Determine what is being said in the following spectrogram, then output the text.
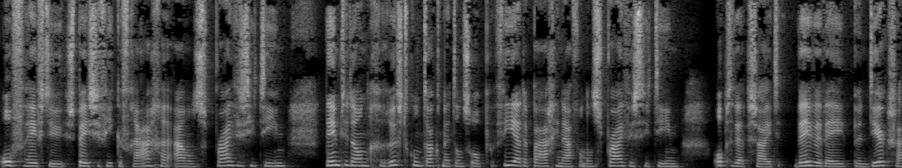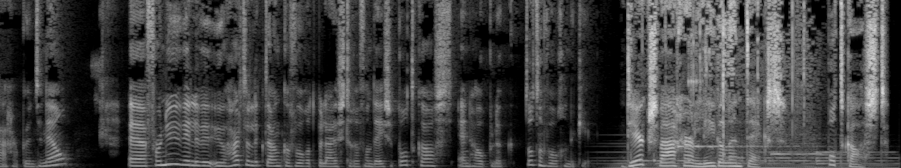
Of heeft u specifieke vragen aan ons privacy team? Neemt u dan gerust contact met ons op via de pagina van ons privacy team op de website www.dirkzwager.nl. Uh, voor nu willen we u hartelijk danken voor het beluisteren van deze podcast en hopelijk tot een volgende keer. Dirk Zwager Legal Tax, podcast.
